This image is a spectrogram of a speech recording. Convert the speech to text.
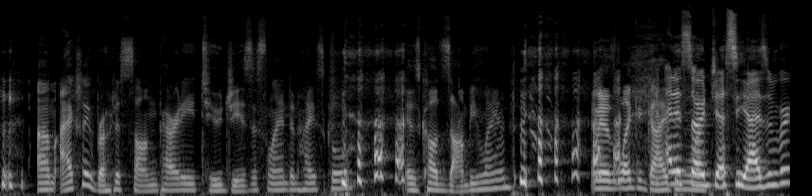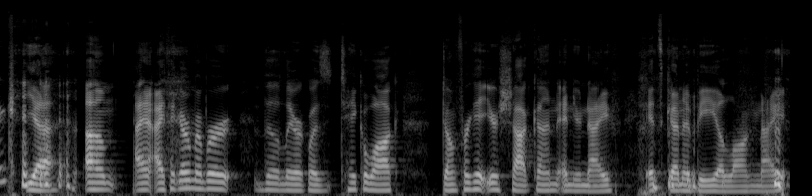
Um, I actually wrote a song parody to Jesusland in high school. it was called Zombie Land, and it was like a guy. and it starred like- Jesse Eisenberg. yeah. Um, I, I think I remember the lyric was "Take a walk, don't forget your shotgun and your knife. It's gonna be a long night."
